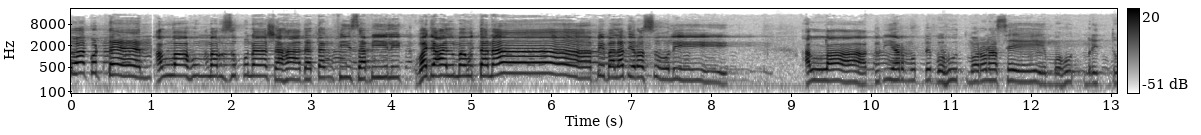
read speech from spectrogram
দোয়া করতেন, আল্লাহুম্মা রযুকনা শাহাদাতান ফি সাবিলিক ওয়াজআল মাউতানা বিবালাদি রাসূলিক আল্লাহ, দুনিয়ার মধ্যে বহুত মরণ আছে, বহুত মৃত্যু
